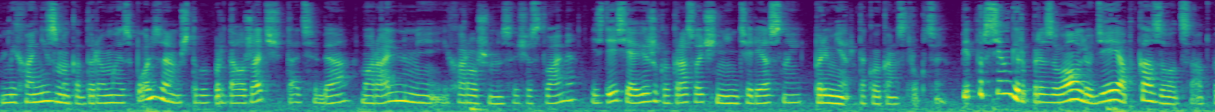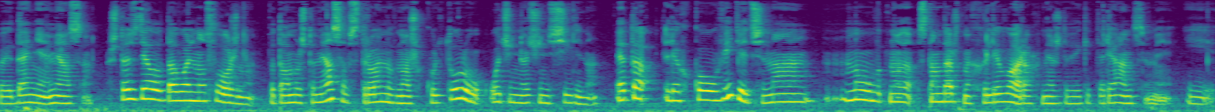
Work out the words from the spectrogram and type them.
механизмы, которые мы используем, чтобы продолжать считать себя моральными и хорошими существами. И здесь я вижу как раз очень интересный пример такой конструкции. Питер Сингер призывал людей отказываться от поедания мяса, что сделать довольно сложно, потому что мясо встроено в нашу культуру очень-очень сильно. Это легко увидеть на, ну, вот на стандартных холиварах между вегетарианцами и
